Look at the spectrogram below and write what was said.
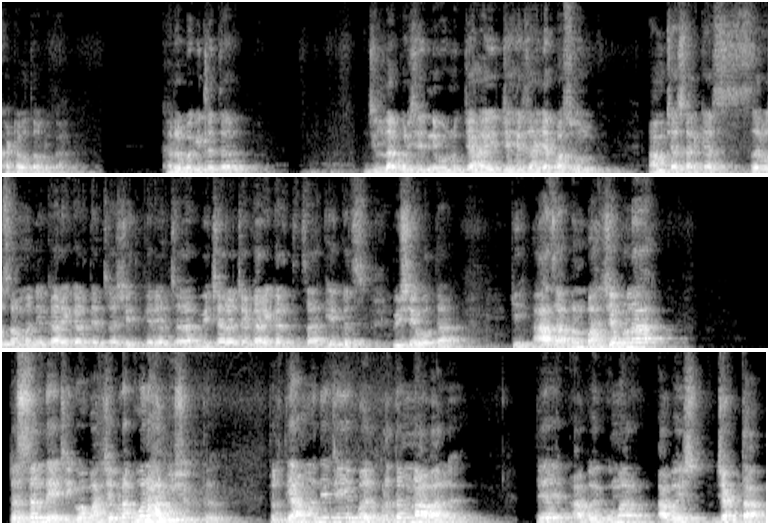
खटाव तालुका. खरं बघितलं तर जिल्हा परिषद निवडणूक जाहीर जाहीर झाल्यापासून आमच्यासारख्या सर्वसामान्य कार्यकर्त्यांचा शेतकऱ्यांच्या विचाराच्या कार्यकर्त्याचा एकच विषय होता की आज आपण भाजपला टस्सर द्यायची किंवा भाजपला कोण हरवू शकतं? तर त्यामध्ये जे प्रथम नाव आलं ते अभय कुमार अभय जगताप.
